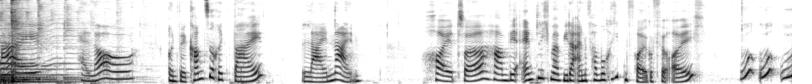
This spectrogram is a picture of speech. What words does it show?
Hi Hello. und willkommen zurück bei Line 9. Heute haben wir endlich mal wieder eine Favoritenfolge für euch. Uh, uh, uh.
